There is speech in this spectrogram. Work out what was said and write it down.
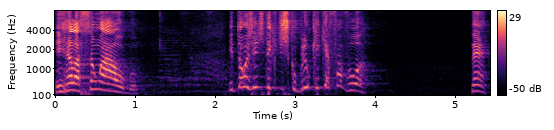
Em relação a algo. Então a gente tem que descobrir o que é favor. Né?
